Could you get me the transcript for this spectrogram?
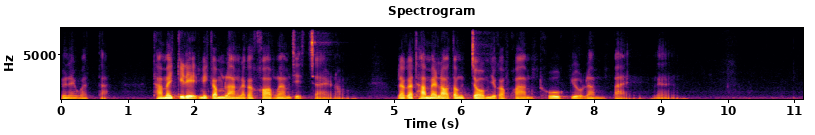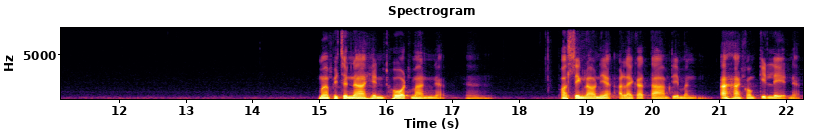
อยู่ในวัฏฏะทำให้กิเลสมีกำลังแล้วก็ครอบงำจิตใจเรา แล้วก็ทำให้เราต้องจมอยู่กับความทุกข์อยู่ล่ำไปนะเมื่อพิจารณาเห็นโทษมันเนี่ยเพราะสิ่งเหล่านี้อะไรก็ตามที่มันอาหารของกิเลสเนี่ย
